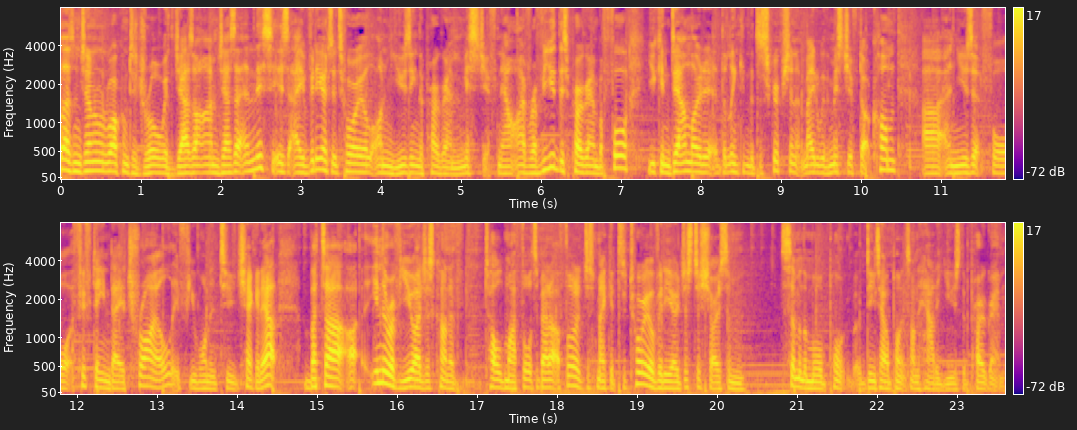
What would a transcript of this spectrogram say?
ladies and gentlemen, welcome to Draw with Jazza. I'm Jazza and this is a video tutorial on using the program Mischief. Now I've reviewed this program before, you can download it at the link in the description at madewithmischief.com uh, and use it for 15 day trial if you wanted to check it out. But uh, in the review I just kind of told my thoughts about it. I thought I'd just make a tutorial video just to show some some of the more point, detailed points on how to use the program.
